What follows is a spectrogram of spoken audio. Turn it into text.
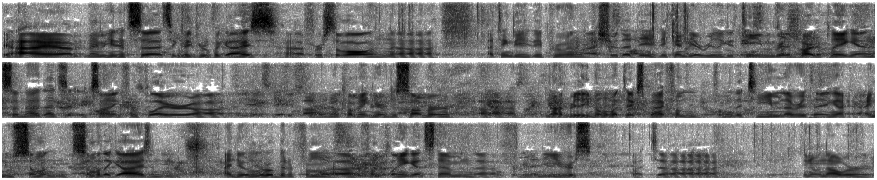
Yeah, I, um, I mean it's uh, it's a good group of guys uh, first of all, and uh, I think they they proven last year that they, they can be a really good team, really hard to play against, and that, that's exciting for a player. Uh, uh, you know, coming here this summer, uh, not really knowing what to expect from, from the team and everything. I, I knew some some of the guys, and I knew a little bit from from playing against them the, for many years. But uh, you know, now we're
